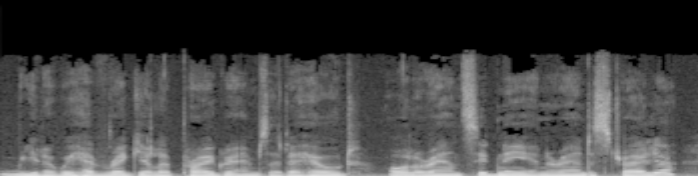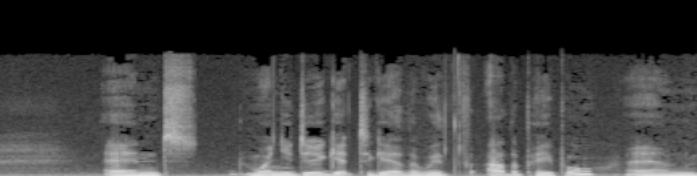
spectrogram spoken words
you know, we have regular programs that are held all around Sydney and around Australia. And when you do get together with other people and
